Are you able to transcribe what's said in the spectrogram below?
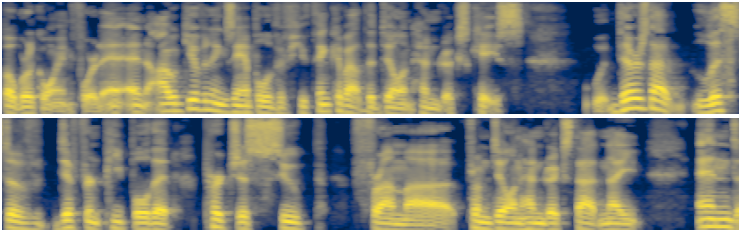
but we're going for it. And, I would give an example of if you think about the Dylan Hendricks case, there's that list of different people that purchased soup from uh, from Dylan Hendricks that night, and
